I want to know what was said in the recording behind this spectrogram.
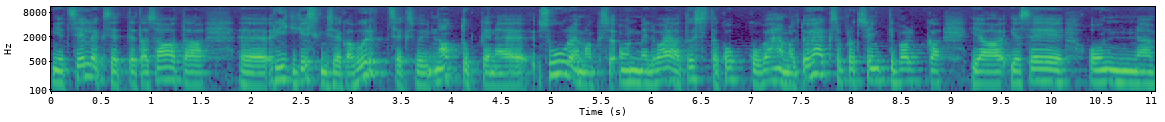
nii et selleks, et teda saada äh, riigi keskmisega võrdseks või natukene suuremaks, on meil vaja tõsta kokku vähemalt üheksa protsenti palka ja, ja see on äh,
